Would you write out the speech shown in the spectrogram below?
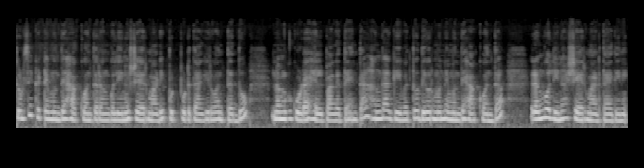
ತುಳಸಿ ಕಟ್ಟೆ ಮುಂದೆ ಹಾಕುವಂಥ ರಂಗೋಲಿನೂ ಶೇರ್ ಮಾಡಿ ಪುಟ್ ಪುಟ್ಟದಾಗಿರುವಂಥದ್ದು ನಮಗೂ ಕೂಡ ಹೆಲ್ಪ್ ಆಗುತ್ತೆ ಅಂತ. ಹಾಗಾಗಿ ಇವತ್ತು ದೇವ್ರ ಮನೆ ಮುಂದೆ ಹಾಕುವಂಥ ರಂಗೋಲಿನ ಶೇರ್ ಮಾಡ್ತಾ ಇದ್ದೀನಿ.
